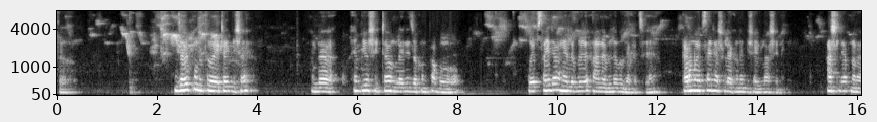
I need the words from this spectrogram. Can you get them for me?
তো যাই হোক মূলত এটাই বিষয়। আমরা এমপিও শিটটা অনলাইনে যখন পাবো ওয়েবসাইটে আনঅ্যাভেলেবল দেখাচ্ছে। কারণ ওয়েবসাইটে আসলে এখন এই বিষয়গুলো আসেনি। আসলে আপনারা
